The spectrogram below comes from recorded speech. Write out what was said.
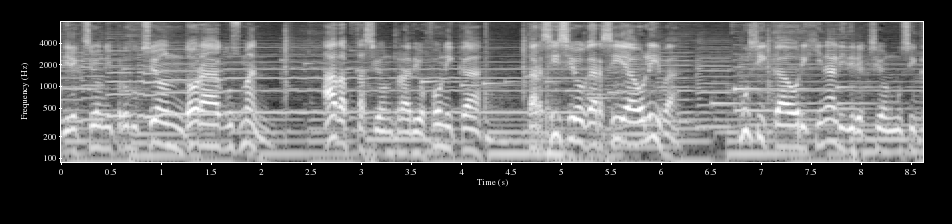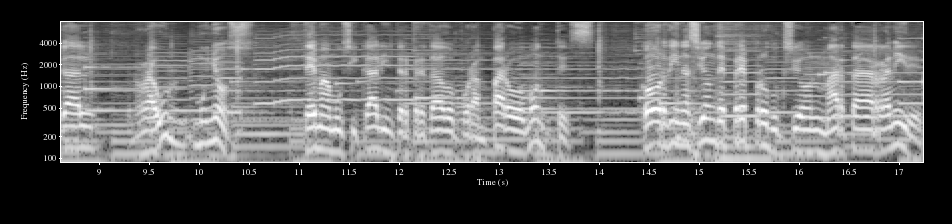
Dirección y producción Dora Guzmán. Adaptación radiofónica Tarcisio García Oliva. Música original y dirección musical Raúl Muñoz. Tema musical interpretado por Amparo Montes. Coordinación de preproducción Marta Ramírez.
